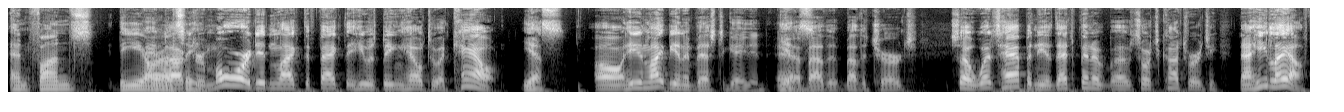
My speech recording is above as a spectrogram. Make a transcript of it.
and funds the E And ERLC. Dr. Moore didn't like the fact that he was being held to account. yes. Oh, he didn't like being investigated uh, Yes. by the by the church. So what's happened is that's been a, a source of controversy. Now he left.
